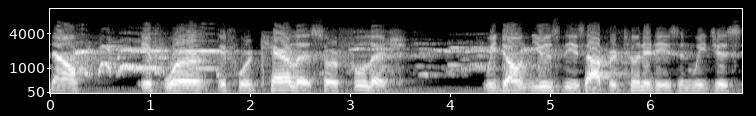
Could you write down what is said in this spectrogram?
Now, if we're if we're careless or foolish, we don't use these opportunities and we just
